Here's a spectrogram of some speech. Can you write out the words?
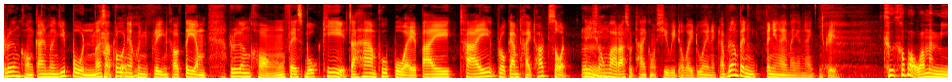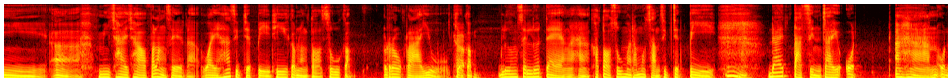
เรื่องของการเมืองญี่ปุ่น เมื่อสักครู่เนี่ยผมคุณกรีนเขาเตรียมเรื่องของ Facebook ที่จะห้ามผู้ป่วยไปใช้โปรแกรมถ่ายทอดสด ในช่วงวาระสุดท้ายของชีวิตเอาไว้ด้วยนะครับ เรื่องเป็นเป็นยังไงมายังไงคุณกรีนคือเขาบอกว่ามันมีอ่ามีชายชาวฝรั่งเศสอะวัย57ปีที่กำลังต่อสู้กับโรคร้ายอยู่เกี่ยวกับเรื่องเส้นเลือดแดงอะฮะเขาต่อสู้มาทั้งหมด 37 ปี ได้ตัดสินใจอดอาหารอด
